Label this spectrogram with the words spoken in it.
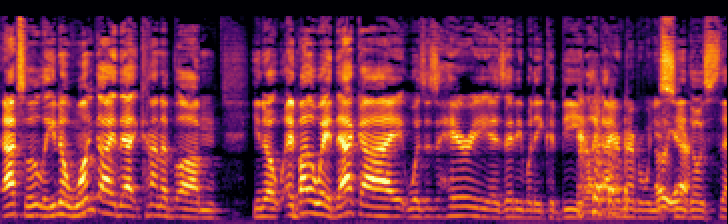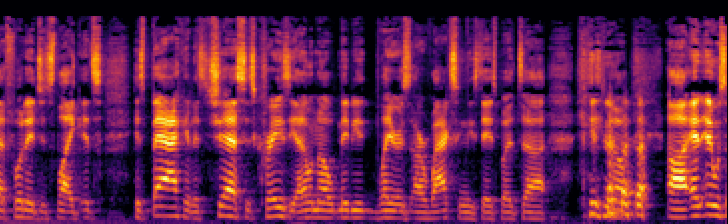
Absolutely. You know, one guy that kind of, um, you know, and by the way, that guy was as hairy as anybody could be. Like I remember when you Oh, see yeah. those that footage, it's like it's his back and his chest is crazy. I don't know, maybe players are waxing these days, but uh, you know, uh, and, and it was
